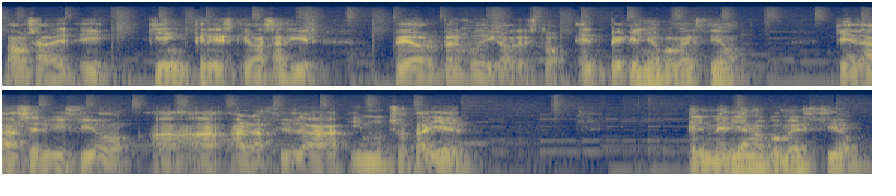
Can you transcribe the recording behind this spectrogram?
Vamos a ver, eh, ¿quién crees que va a salir peor perjudicado de esto? ¿El pequeño comercio que da servicio a, la ciudad y mucho taller? ¿El mediano comercio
